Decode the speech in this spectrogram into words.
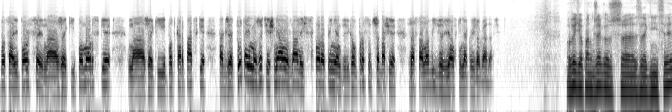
po całej Polsce na rzeki pomorskie, na rzeki podkarpackie. Także tutaj możecie śmiało znaleźć sporo pieniędzy, tylko po prostu trzeba się zastanowić ze związkiem jakoś dogadać. Powiedział pan Grzegorz e, z Legnicy.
